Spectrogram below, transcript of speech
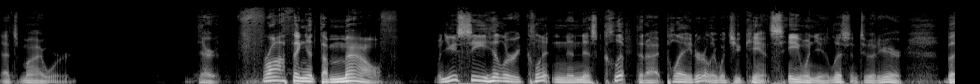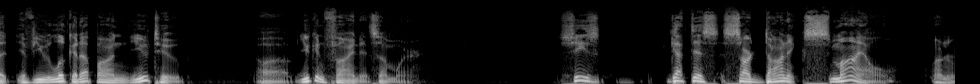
That's my word. They're frothing at the mouth when you see Hillary Clinton in this clip that I played earlier, which you can't see when you listen to it here, but if you look it up on YouTube, uh, you can find it somewhere. She's got this sardonic smile on her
